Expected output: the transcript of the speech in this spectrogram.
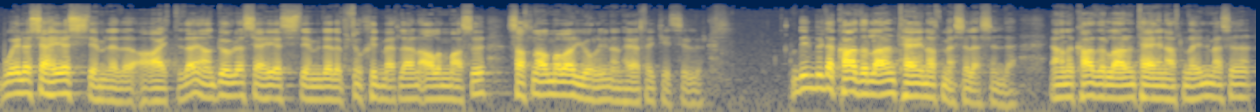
bu elə səhiyyə sisteminə də aiddir də. Yəni dövlət səhiyyə sistemində də bütün xidmətlərin alınması satın almalar yolu ilə həyata keçirilir. Bir bir də kadrların təyinat məsələsində. Yəni kadrların təyinatında indi məsələn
